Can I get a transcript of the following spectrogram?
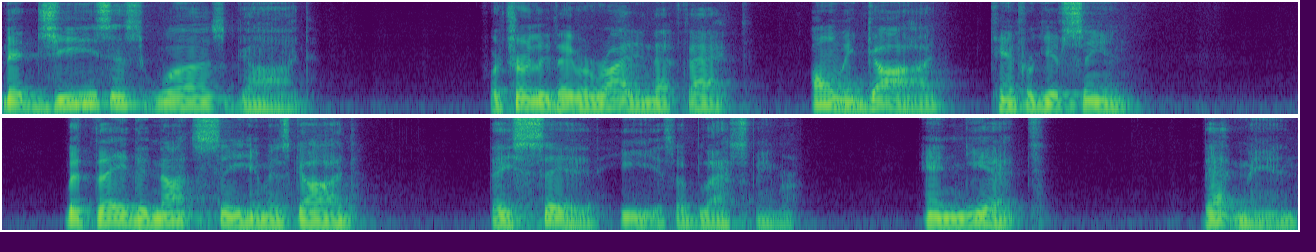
that Jesus was God. For truly they were right in that fact. Only God can forgive sin. But they did not see him as God. They said he is a blasphemer. And yet, that man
